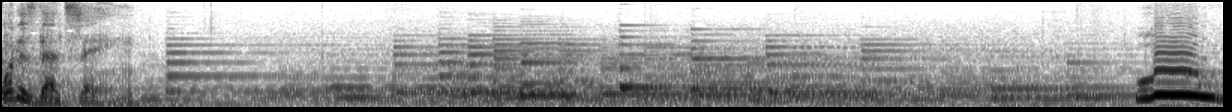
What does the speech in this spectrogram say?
What is that saying? Woo!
